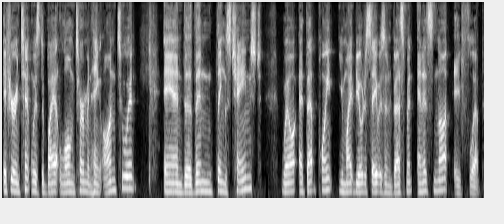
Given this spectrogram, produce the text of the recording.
If your intent was to buy it long term and hang on to it, and uh, then things changed." Well, at that point, you might be able to say it was an investment, and it's not a flip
